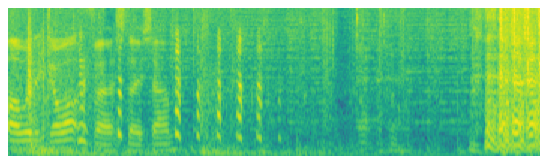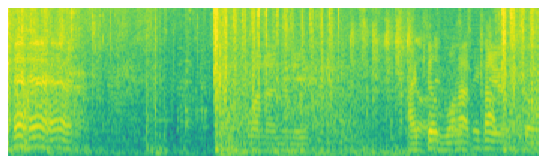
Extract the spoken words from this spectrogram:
Oh, would it go up first though, Sam? One underneath. I killed one up top. Thank you.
